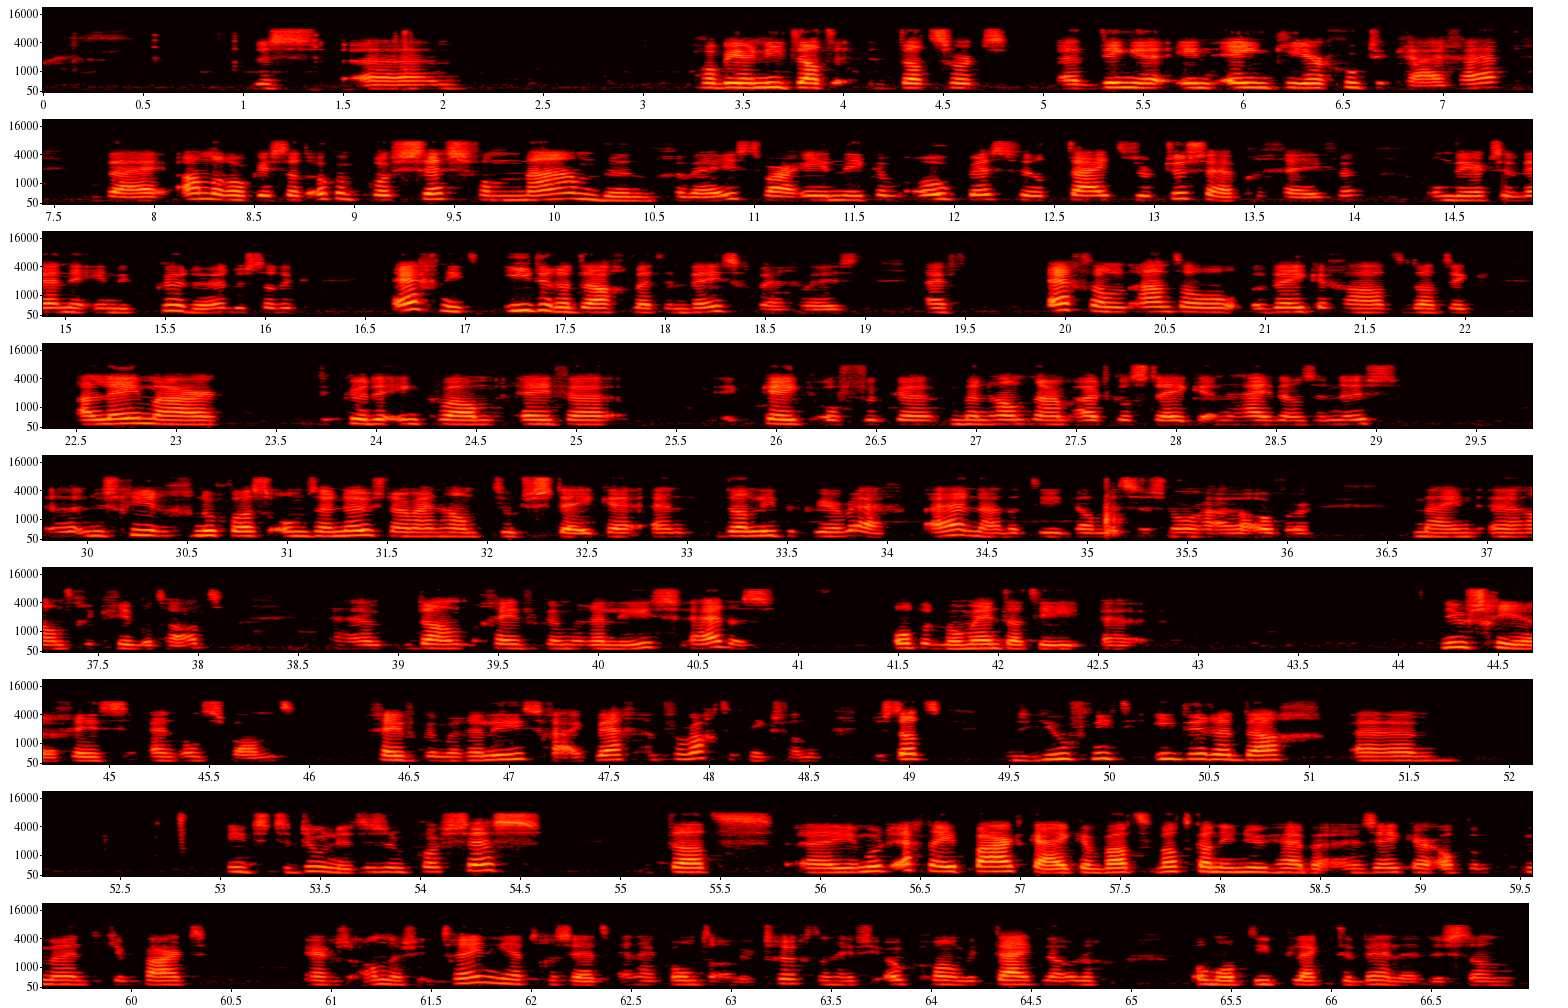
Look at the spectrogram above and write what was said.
Dus uh, probeer niet dat, dat soort dingen in één keer goed te krijgen. Hè. Bij Amarok is dat ook een proces van maanden geweest, waarin ik hem ook best veel tijd ertussen heb gegeven om weer te wennen in de kudde. Dus dat ik echt niet iedere dag met hem bezig ben geweest. Hij heeft echt al een aantal weken gehad dat ik alleen maar de kudde inkwam, even keek of ik uh, mijn hand naar hem uit kon steken en hij dan zijn neus uh, nieuwsgierig genoeg was om zijn neus naar mijn hand toe te steken. En dan liep ik weer weg. Hè, nadat hij dan met zijn snorharen over mijn uh, hand gekribbeld had. dan geef ik hem een release. Hè, dus op het moment dat hij nieuwsgierig is en ontspant, geef ik hem een release, ga ik weg en verwacht ik niks van hem. Dus dat, je hoeft niet iedere dag um, iets te doen. Het is een proces dat uh, je moet echt naar je paard kijken. Wat, wat kan hij nu hebben? En zeker op het moment dat je paard ergens anders in training hebt gezet en hij komt alweer terug, dan heeft hij ook gewoon weer tijd nodig om op die plek te wennen. Dus dan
